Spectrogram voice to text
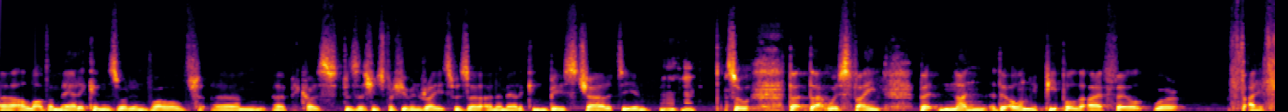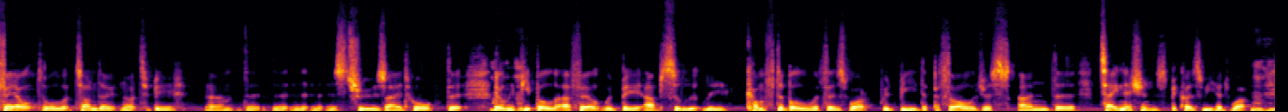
Uh, a lot of Americans were involved um, uh, because Physicians for Human Rights was a, an American-based charity, and mm-hmm. so that that was fine. But none. The only people that I felt were I felt, although it turned out not to be um, the, the, as true as I'd hoped. That the only mm-hmm. people that I felt would be absolutely comfortable with his work would be the pathologists and the technicians, because we had worked mm-hmm.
